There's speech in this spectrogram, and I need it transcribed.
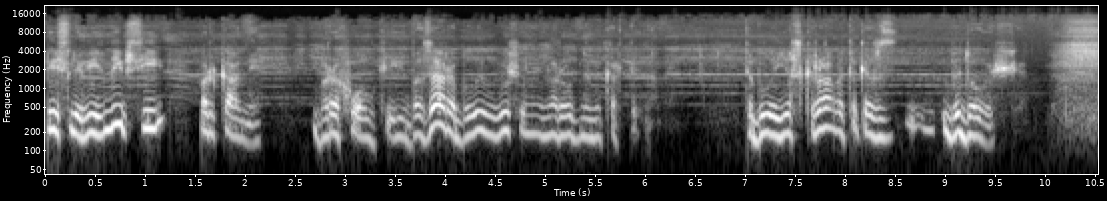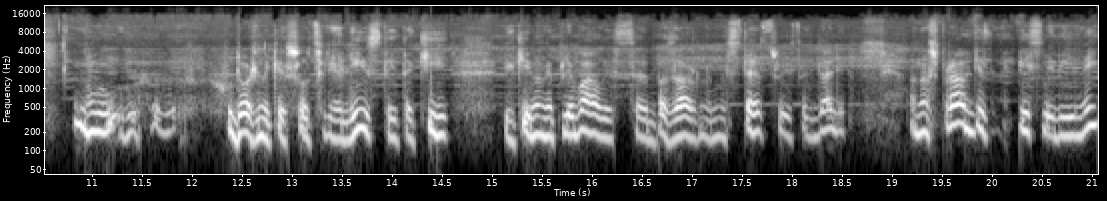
Після війни всі паркани, барахолки і базара були вивішені народними картинами. Це було яскраве таке видовище. Ну, художники, соцреалісти, такі, які вони плювали, це базарне мистецтво і так далі. А насправді після війни,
